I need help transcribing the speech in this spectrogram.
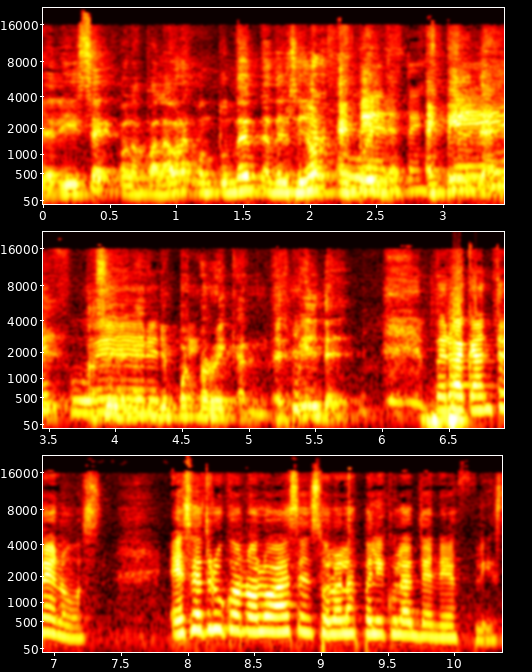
que dice con las palabras contundentes del señor. Así en Puerto Rico, Spielberg. Pero acá entre nos, ese truco no lo hacen solo las películas de Netflix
